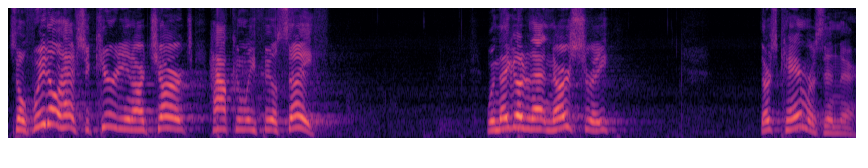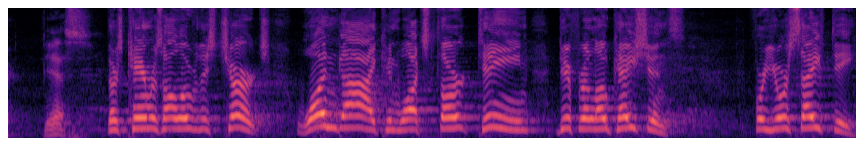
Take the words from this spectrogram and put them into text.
So if we don't have security in our church, how can we feel safe? When they go to that nursery, there's cameras in there. Yes. There's cameras all over this church. One guy can watch 13 different locations for your safety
